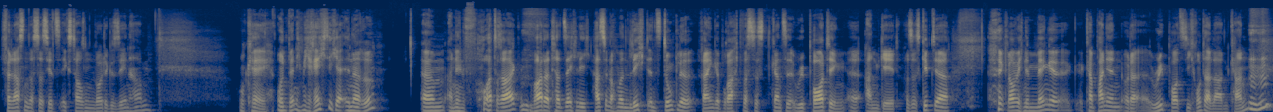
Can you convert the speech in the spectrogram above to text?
verlassen, dass das jetzt x tausend Leute gesehen haben. Okay, und wenn ich mich richtig erinnere, ähm, an den Vortrag mhm. war da tatsächlich, hast du noch mal ein Licht ins Dunkle reingebracht, was das ganze Reporting äh, angeht. Also es gibt ja glaube ich, eine Menge Kampagnen oder Reports, die ich runterladen kann. Mhm.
